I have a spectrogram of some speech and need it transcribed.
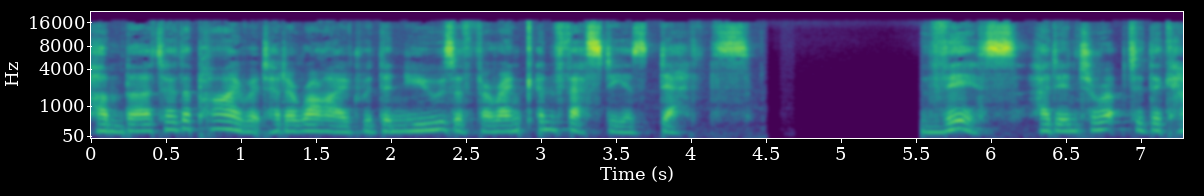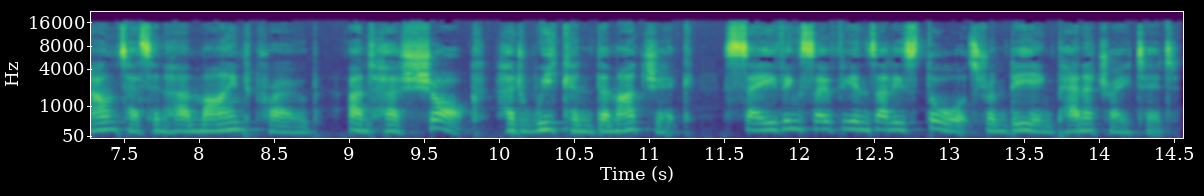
Humberto the pirate had arrived with the news of Ferenc and Festia's deaths. This had interrupted the Countess in her mind probe, and her shock had weakened the magic, saving Sophie and Zelly's thoughts from being penetrated.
